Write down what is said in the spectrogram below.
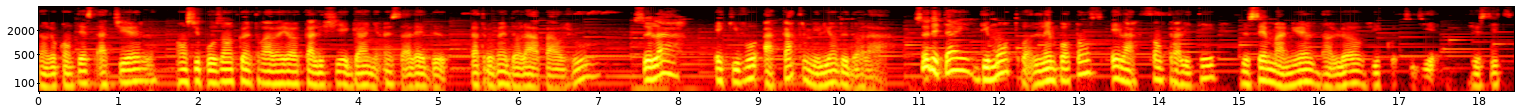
Dans le contexte actuel, en supposant qu'un travailleur qualifié gagne un salaire de 80 dollars par jour, cela équivaut à 4 millions de dollars. Ce détail démontre l'importance et la centralité de ces manuels dans leur vie quotidienne. Je cite,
